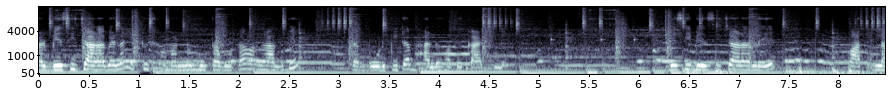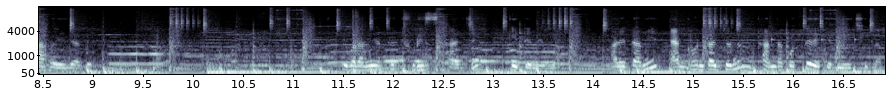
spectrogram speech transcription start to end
আর বেশি চাড়াবে না, একটু সামান্য মোটা মোটা রাখবে তা বরফিটা ভালো হবে কাটলে। বেশি বেশি চাড়ালে পাতলা হয়ে যাবে। এবার আমি একটা ছুরির সাহায্যে কেটে নেব। আর এটা আমি এক ঘণ্টার জন্য ঠান্ডা করতে রেখে দিয়েছিলাম।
